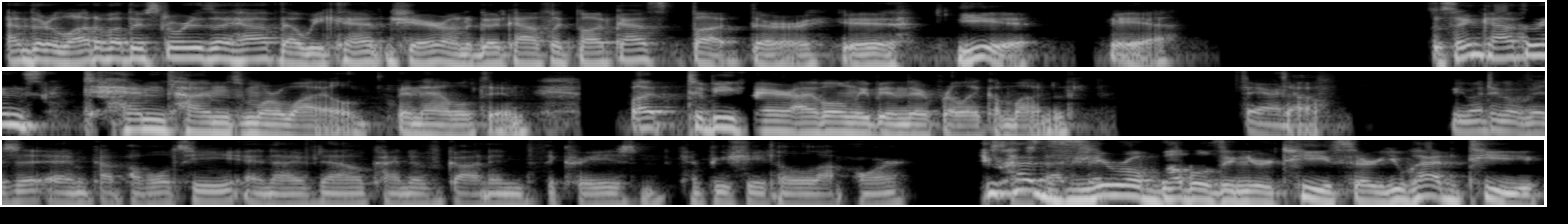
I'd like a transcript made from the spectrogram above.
and there are a lot of other stories I have that we can't share on a good Catholic podcast, but they're yeah, yeah, yeah. So St. Catherine's ten times more wild than Hamilton. But to be fair, I've only been there for like a month. Fair So- enough. We went to go visit and got bubble tea, and I've now kind of gotten into the craze and can appreciate it a lot more. You had that's it. zero bubbles in your tea, sir. You had tea.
